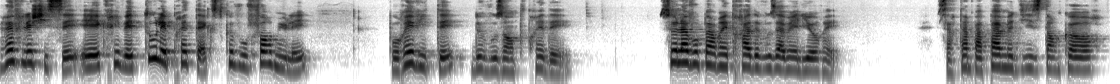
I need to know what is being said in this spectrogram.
Réfléchissez et écrivez tous les prétextes que vous formulez pour éviter de vous entraider. Cela vous permettra de vous améliorer. Certains papas me disent encore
